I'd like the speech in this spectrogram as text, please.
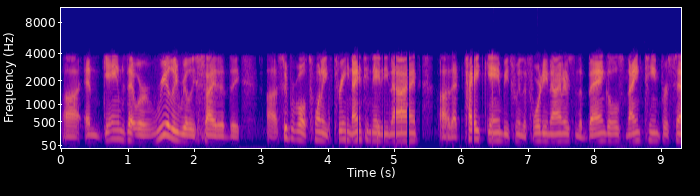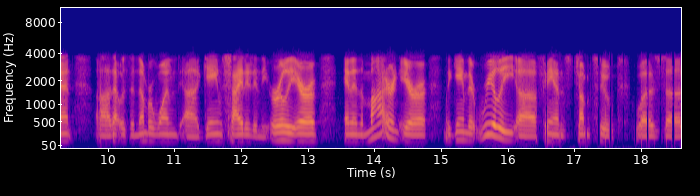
Uh, and games that were really, really cited. The uh, Super Bowl 23, 1989, uh, that tight game between the 49ers and the Bengals, 19%. Uh, that was the number one uh, game cited in the early era. And in the modern era, the game that really uh, fans jumped to was uh,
